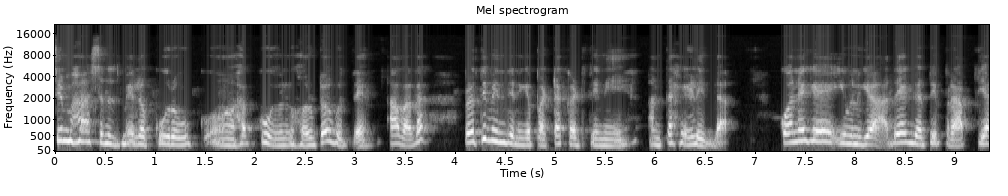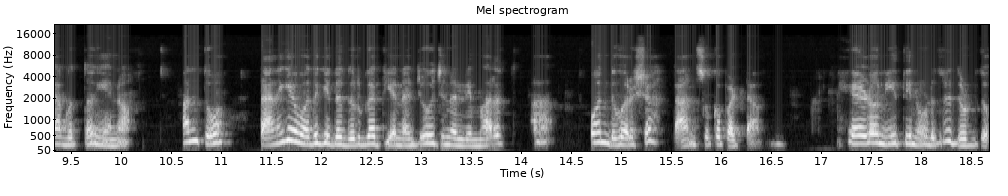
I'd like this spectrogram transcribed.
ಸಿಂಹಾಸನದ ಮೇಲೆ ಕೂರೋ, ಹಕ್ಕು ಇವನು ಹೊರಟೋಗುತ್ತೆ. ಆವಾಗ ಪ್ರತಿಬಿಂದಿನಿಗೆ ಪಟ್ಟ ಕಟ್ತೀನಿ ಅಂತ ಹೇಳಿದ್ದ. ಕೊನೆಗೆ ಇವನಿಗೆ ಅದೇ ಗತಿ ಪ್ರಾಪ್ತಿಯಾಗುತ್ತೋ ಏನೋ. ಅಂತೂ ತನಗೆ ಒದಗಿದ ದುರ್ಗತಿಯನ್ನು ಜೂಜಿನಲ್ಲಿ ಮರೆತ ಒಂದು ವರ್ಷ ತಾನು ಸುಖಪಟ್ಟ. ಹೇಳೋ ನೀತಿ ನೋಡಿದ್ರೆ ದುಡ್ದು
